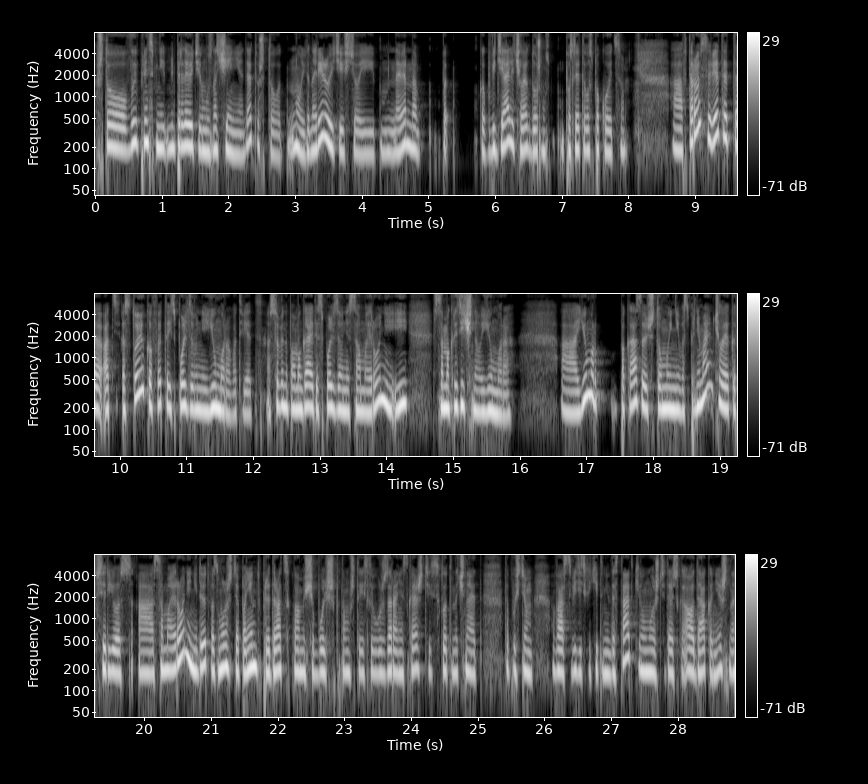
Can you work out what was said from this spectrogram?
что вы, в принципе, не, не передаете ему значения, да, то, что, ну, игнорируете и все, и, наверное, как в идеале человек должен после этого успокоиться. А второй совет это от стоиков это использование юмора в ответ. Особенно помогает использование самоиронии и самокритичного юмора. А юмор показывает, что мы не воспринимаем человека всерьез, а сама ирония не дает возможности оппоненту придраться к вам еще больше, потому что если вы уже заранее скажете, если кто-то начинает, допустим, вас видеть какие-то недостатки, вы можете дальше сказать, а, да, конечно,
